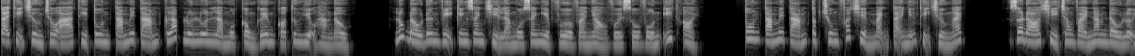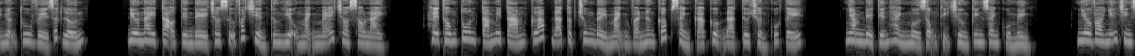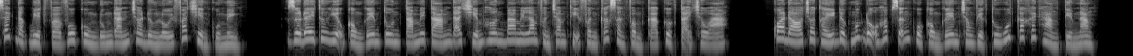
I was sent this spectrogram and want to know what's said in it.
Tại thị trường châu Á thì TUN 88 Club luôn luôn là một cổng game có thương hiệu hàng đầu. Lúc đầu đơn vị kinh doanh chỉ là một doanh nghiệp vừa và nhỏ với số vốn ít ỏi. TUN 88 tập trung phát triển mạnh tại những thị trường ngách. Do đó chỉ trong vài năm đầu lợi nhuận thu về rất lớn. Điều này tạo tiền đề cho sự phát triển thương hiệu mạnh mẽ cho sau này. Hệ thống TUN 88 Club đã tập trung đẩy mạnh và nâng cấp sảnh cá cược đạt tiêu chuẩn quốc tế, nhằm để tiến hành mở rộng thị trường kinh doanh của mình. Nhờ vào những chính sách đặc biệt và vô cùng đúng đắn cho đường lối phát triển của mình. Giờ đây thương hiệu cổng game Tool 88 đã chiếm hơn 35% thị phần các sản phẩm cá cược tại châu Á. Qua đó cho thấy được mức độ hấp dẫn của cổng game trong việc thu hút các khách hàng tiềm năng.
